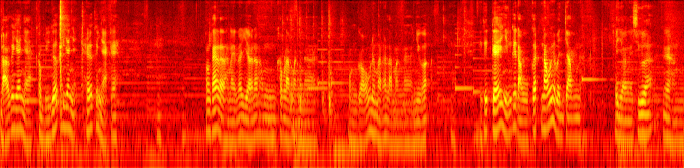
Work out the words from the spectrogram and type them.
đỡ cái giá nhạc, không bị gớt cái giá nhạc hết cái nhạc ra ừ. có cái là thằng này nó giờ nó không không làm bằng à, bằng gỗ nữa mà nó làm bằng à, nhựa. Ừ. Thì thiết kế những cái đầu kết nối ở bên trong nè. Bây giờ ngày xưa thằng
